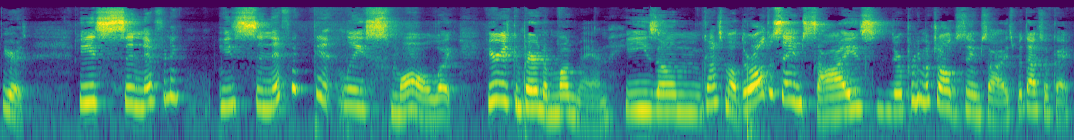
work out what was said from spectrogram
Here is. He's significant he's significantly small, like here he's compared to Mugman. He's um kind of small. They're all the same size. They're pretty much all the same size, but that's okay.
